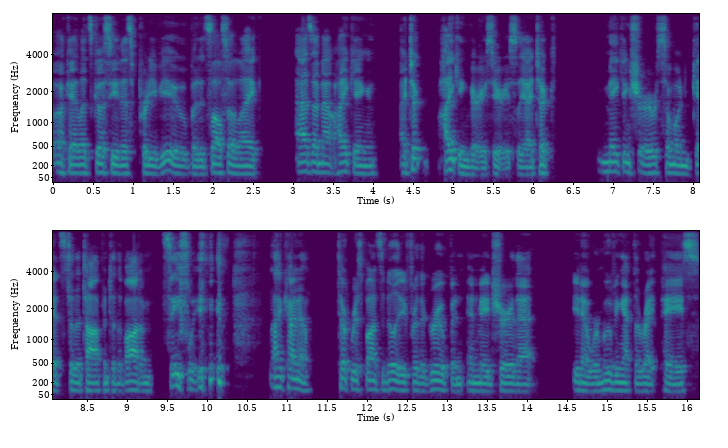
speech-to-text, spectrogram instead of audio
okay, let's go see this pretty view. But it's also like, as I'm out hiking, I took hiking very seriously. I took making sure someone gets to the top and to the bottom safely. I kind of took responsibility for the group and, and made sure that, you know, we're moving at the right pace,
